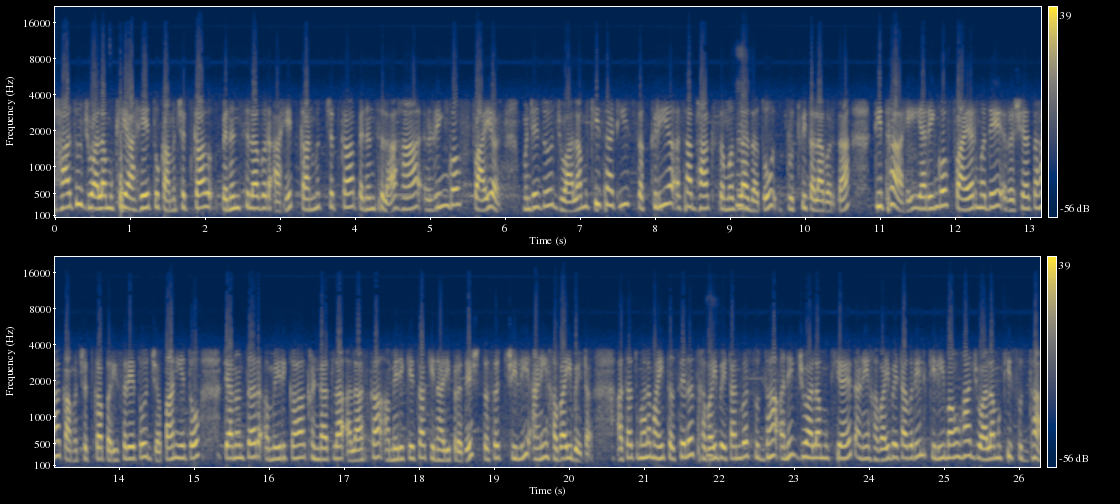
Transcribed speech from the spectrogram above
हा जो ज्वालामुखी आहे तो कामचत्का पेनन्सिलावर आहे. कामचत्का पेनन्सिला हा रिंग ऑफ फायर म्हणजे जो ज्वालामुखीसाठी सक्रिय असा भाग समजला जातो पृथ्वी तलावरचा. तिथं आहे या रिंग ऑफ फायरमध्ये रशियाचा हा कामचत्का परिसर येतो जपान येतो. त्यानंतर अमेरिका खंडातला अलास्का अमेरिकेचा किनारी प्रदेश तसंच चिली आणि हवाई बेट. आता तुम्हाला माहीत असेलच हवाई बेटांवर सुद्धा अनेक ज्वालामुखी आहेत आणि हवाई बेटावरील किलीमाऊ हा ज्वालामुखी सुद्धा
